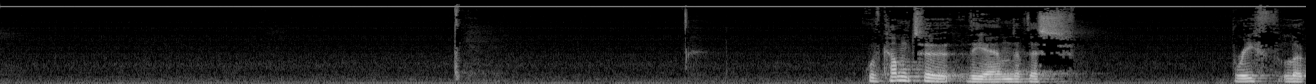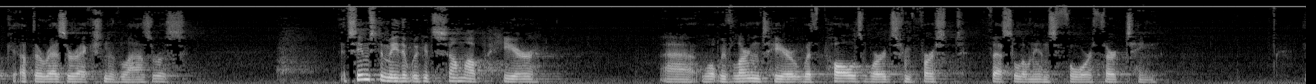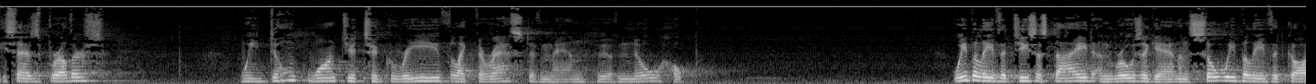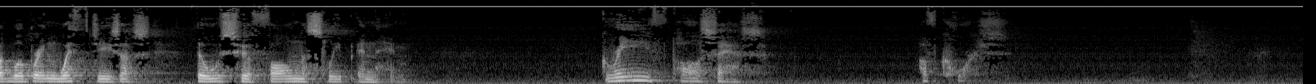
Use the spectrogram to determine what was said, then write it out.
We've come to the end of this brief look at the resurrection of Lazarus. It seems to me that we could sum up here uh, what we've learned here with Paul's words from 1 Thessalonians 4:13. He says, "Brothers, we don't want you to grieve like the rest of men who have no hope. We believe that Jesus died and rose again, and so we believe that God will bring with Jesus those who have fallen asleep in him. Grieve, Paul says. Of course.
